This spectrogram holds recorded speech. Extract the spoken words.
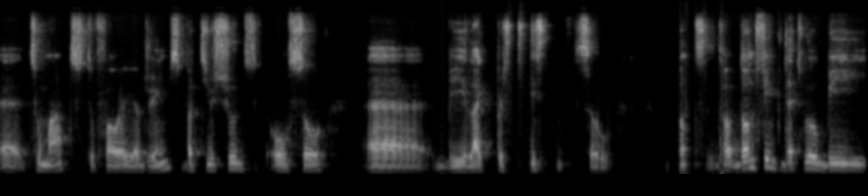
uh, too much to follow your dreams, but you should also uh, be like persistent. So don't, don't think that will be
